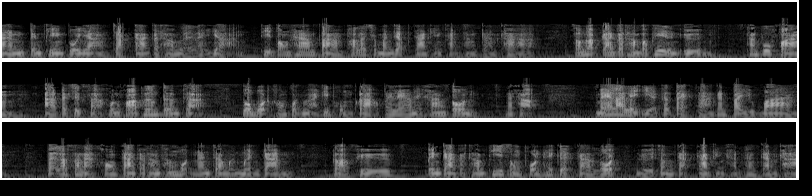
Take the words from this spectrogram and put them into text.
นั้น เป็นเพียงตัวอย่างจากการกระทำหลาย ๆ อย่าง ที่ต้องห้ามตามพระราชบัญญัติการแข่งขันทางการค้าสำหรับการกระทำประเภทอื่น ๆ ท่านผู้ฟังอาจไปศึกษาค้นคว้าเพิ่มเติมจากตัวบทของกฎหมายที่ผมกล่าวไปแล้วในข้างต้นนะครับ แม้รายละเอียดจะแตกต่างกันไปอยู่บ้าง แต่ลักษณะของการกระทำทั้งหมดนั้นจะเหมือนเหมือนกัน กล่าวคือเป็นการกระทำที่ส่งผลให้เกิดการลด หรือจำกัดการแข่งขันทางการค้า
